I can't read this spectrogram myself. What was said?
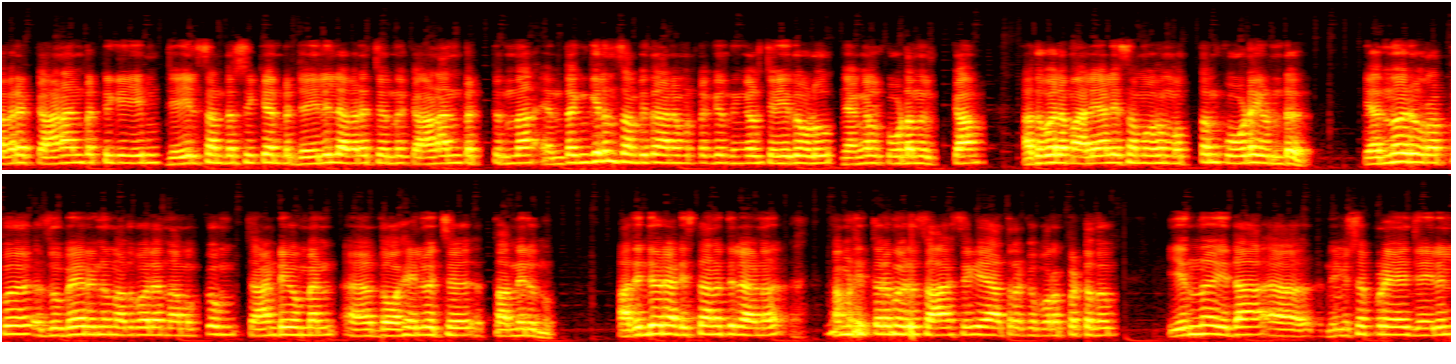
അവരെ കാണാൻ പറ്റുകയും ജയിൽ സന്ദർശിക്കാൻ ജയിലിൽ അവരെ ചെന്ന് കാണാൻ പറ്റുന്ന എന്തെങ്കിലും സംവിധാനം ഉണ്ടെങ്കിൽ നിങ്ങൾ ചെയ്തോളൂ ഞങ്ങൾ കൂടെ നിൽക്കാം. അതുപോലെ മലയാളി സമൂഹം മൊത്തം കൂടെയുണ്ട് എന്നൊരു ഉറപ്പ് സുബൈറിനും അതുപോലെ നമുക്കും ചാണ്ടി ഉമ്മൻ ദോഹയിൽ വെച്ച് തന്നിരുന്നു. അതിന്റെ ഒരു അടിസ്ഥാനത്തിലാണ് നമ്മൾ ഇത്തരം ഒരു സാഹസിക യാത്രയ്ക്ക് പുറപ്പെട്ടതും ഇന്ന് ഇതാ നിമിഷപ്രിയ ജയിലിൽ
